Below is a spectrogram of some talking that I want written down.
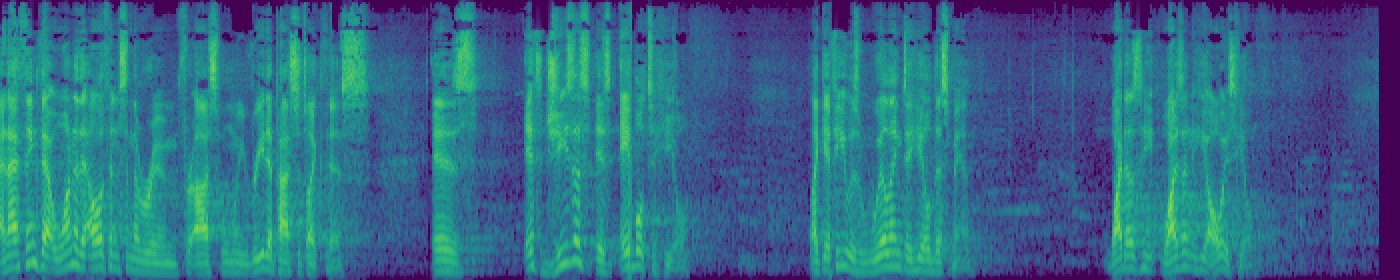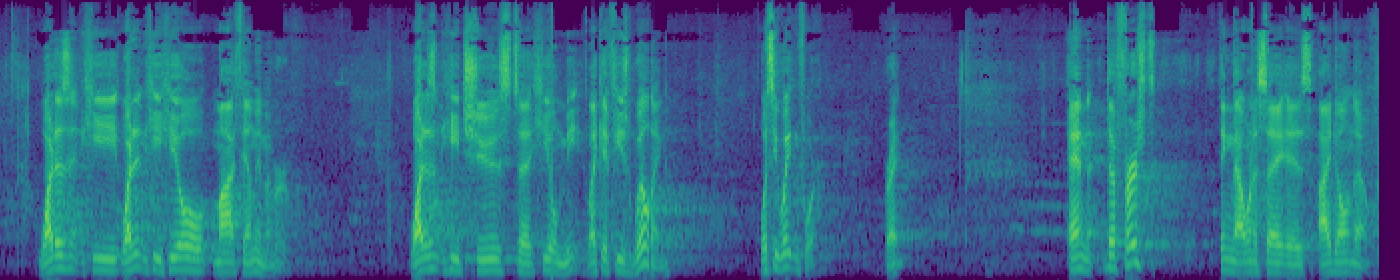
And I think that one of the elephants in the room for us when we read a passage like this is if Jesus is able to heal, like if he was willing to heal this man, why doesn't he, why doesn't he always heal? Why doesn't he, why didn't he heal my family member? Why doesn't he choose to heal me? Like if he's willing, What's he waiting for? Right? And the first thing that I want to say is, I don't know.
